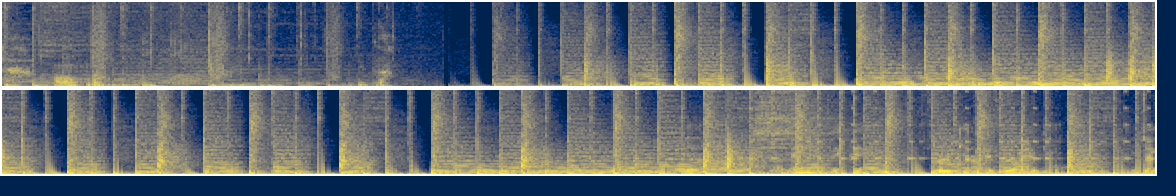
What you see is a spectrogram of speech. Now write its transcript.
자, 어, 머리. 그다음에 백팩 쫄 결합해 주려면 여기 등짝에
